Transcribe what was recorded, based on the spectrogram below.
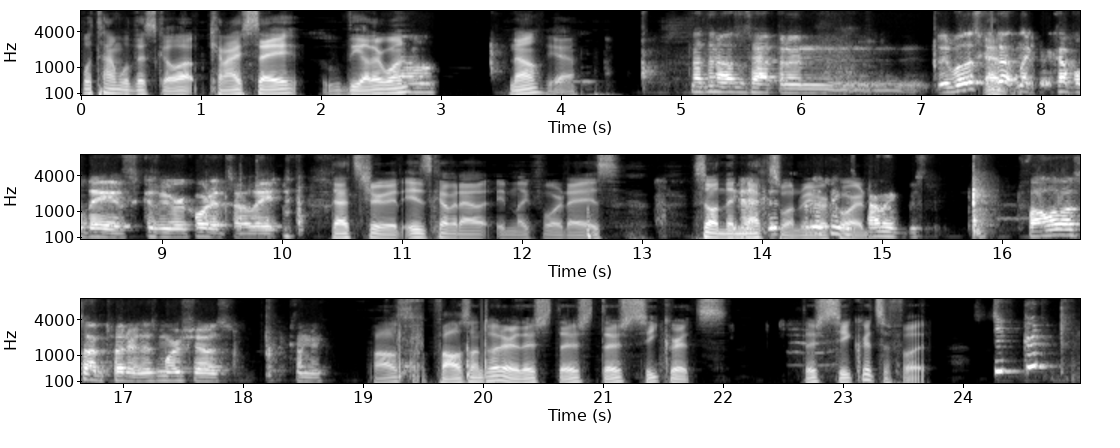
What time will this go up? Can I say the other one? No, No, yeah. Nothing else is happening. Well, this comes Yeah. out in like a couple days because we recorded so late. That's true. It is coming out in like four days. So on the Yeah, next this- one we record. Follow us on Twitter. There's more shows coming. Follow us, follow us on Twitter. There's there's there's secrets. There's secrets afoot. Secret.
